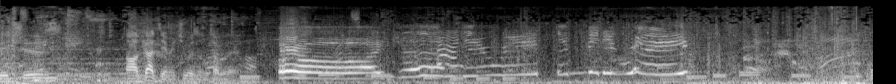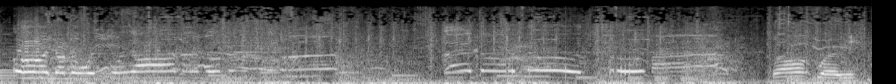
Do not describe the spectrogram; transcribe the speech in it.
bitches. Oh god damn it, she was on top of that. Oh, I just getting raped. I'm getting raped. Oh, I don't know what's going on. I don't know what's going on. I don't know what's going on. Don't worry.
